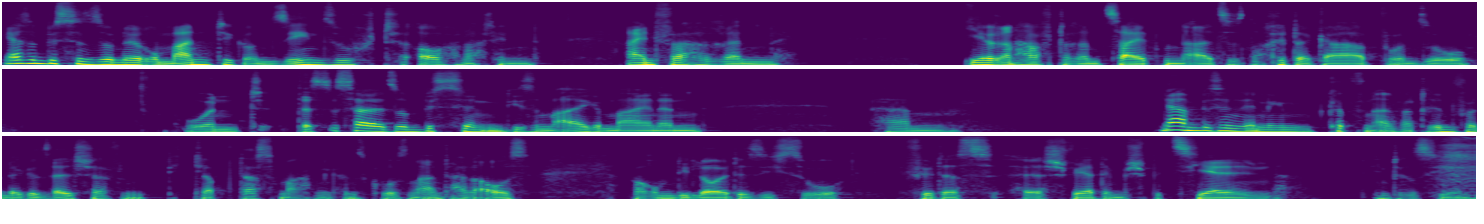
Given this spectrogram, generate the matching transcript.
ja, so ein bisschen so eine Romantik und Sehnsucht auch nach den einfacheren, ehrenhafteren Zeiten, als es noch Ritter gab und so. Und das ist halt so ein bisschen in diesem allgemeinen, ähm, ja, ein bisschen in den Köpfen einfach drin von der Gesellschaft. Und ich glaube, das macht einen ganz großen Anteil aus, warum die Leute sich so für das äh, Schwert im Speziellen interessieren.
